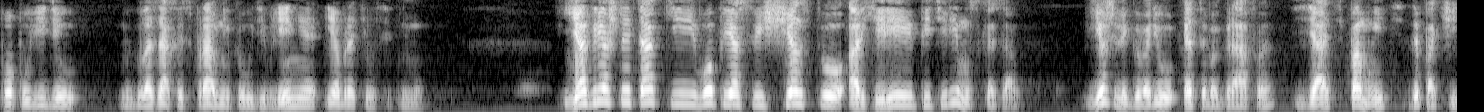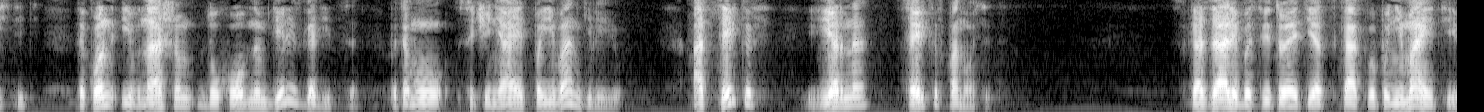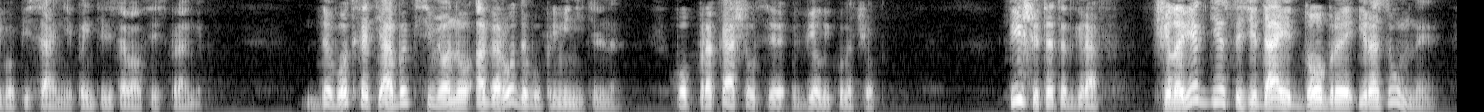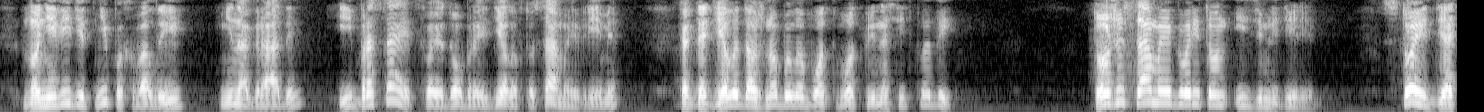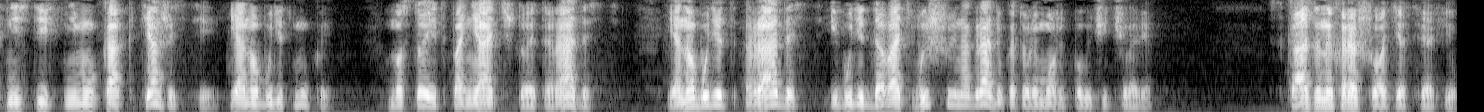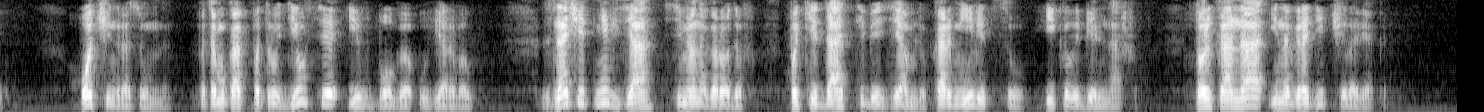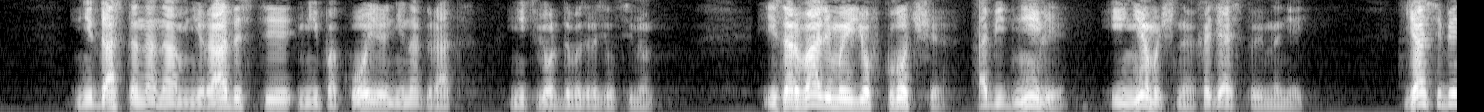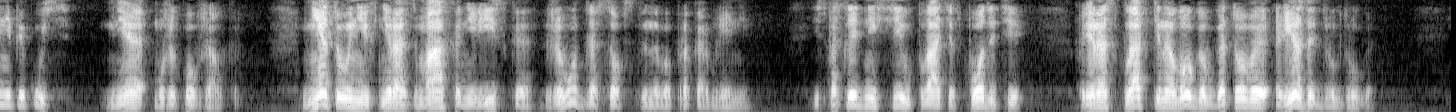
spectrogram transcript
Поп увидел в глазах исправника удивление и обратился к нему. Я грешный так и его преосвященству архиерею Петериму сказал. Ежели, говорю, этого графа взять, помыть да почистить, так он и в нашем духовном деле сгодится, потому сочиняет по Евангелию. А церковь, верно, церковь поносит. Сказали бы, святой отец, как вы понимаете его писание, поинтересовался исправник. Да вот хотя бы к Семену Огородову применительно. Поп прокашлялся в белый кулачок. Пишет этот граф. Человек, где созидает доброе и разумное, но не видит ни похвалы, ни награды, и бросает свое доброе дело в то самое время, когда дело должно было вот-вот приносить плоды. То же самое, говорит он, и с земледелием. Стоит где отнестись к нему как к тяжести, и оно будет мукой. Но стоит понять, что это радость, и оно будет радость и будет давать высшую награду, которую может получить человек. Сказано хорошо, отец Феофил. Очень разумно, потому как потрудился и в Бога уверовал. Значит, нельзя, Семен Огородов, покидать тебе землю, кормилицу и колыбель нашу. Только она и наградит человека. Не даст она нам ни радости, ни покоя, ни наград, не твердо возразил Семен. Изорвали мы ее в клочья, обеднили и немощно хозяйствуем на ней. Я себе не пекусь, мне мужиков жалко. Нету у них ни размаха, ни риска, живут для собственного прокормления. Из последних сил платят подати, при раскладке налогов готовы резать друг друга.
